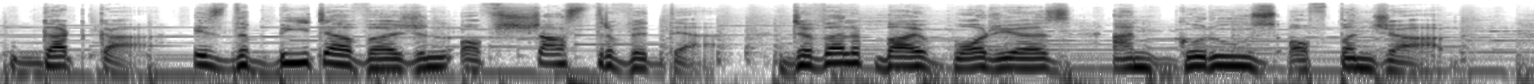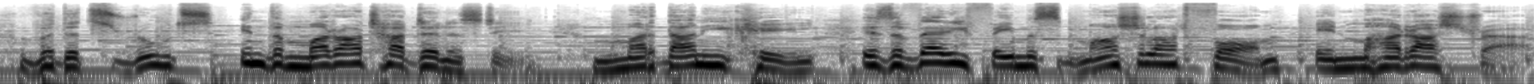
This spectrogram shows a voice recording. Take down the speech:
Gatka is the beta version of Shastra Vidya, developed by warriors and gurus of Punjab. With its roots in the Maratha dynasty, Mardani Khel is a very famous martial art form in Maharashtra.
